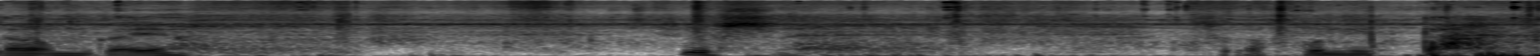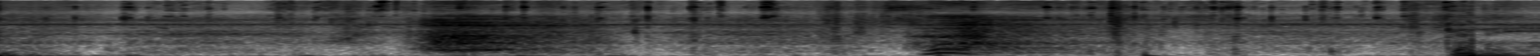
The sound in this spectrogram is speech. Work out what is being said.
Lawom kayo. Sus. Sa kapunita. Kani.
